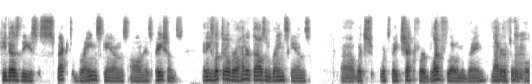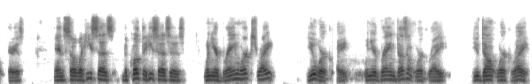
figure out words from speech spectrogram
he does these SPECT brain scans on his patients, and he's looked at over 100,000 brain scans, uh, which which they check for blood flow in the brain, not sure. the physical areas. And so what he says, the quote that he says is, "When your brain works right, you work right. When your brain doesn't work right, you don't work right."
